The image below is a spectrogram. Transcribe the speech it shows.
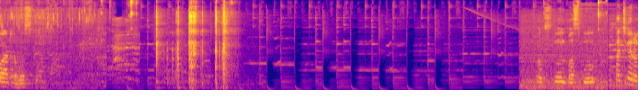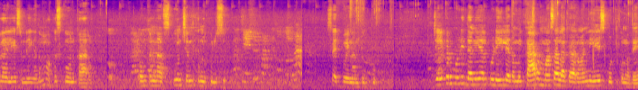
వాటర్ పోసుకో. ఒక స్పూన్ పసుపు. పచ్చిమిరపకాయలు వేసి ఉన్నాయి కదమ్మా ఒక స్పూన్ కారం. ఒకటిన్నర స్పూన్ చింతపండు పులుసు. సరిపోయినంత ఉప్పు. జీలకర్ర పొడి ధనియాల పొడి వేయలేదమ్మా. కారం మసాలా కారం అన్నీ వేసి కొట్టుకున్నదే.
